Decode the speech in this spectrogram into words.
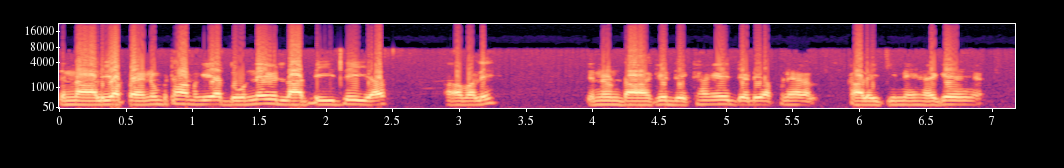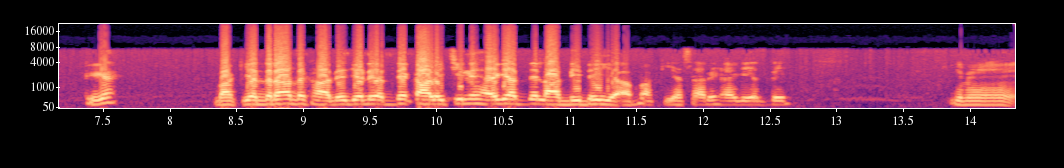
ਤੇ ਨਾਲ ਹੀ ਆਪਾਂ ਇਹਨੂੰ ਬਿਠਾਵਾਂਗੇ ਆ ਦੋਨੇ ਲਾਡੀ ਦੇ ਆ ਆ ਵਾਲੇ। ਤੇ ਇਹਨਾਂ ਨੂੰ ਡਾ ਕੇ ਦੇਖਾਂਗੇ ਜਿਹੜੇ ਆਪਣੇ ਕਾਲੇ ਚੀਨੇ ਹੈਗੇ ਠੀਕ ਹੈ? ਬਾਕੀ ਇੱਧਰ ਆ ਦਿਖਾ ਦੇ ਜਿਹੜੇ ਅੱਧੇ ਕਾਲੇ ਚੀਨੇ ਹੈਗੇ, ਅੱਧੇ ਲਾਡੀ ਦੇ ਹੀ ਆ, ਬਾਕੀ ਆ ਸਾਰੇ ਹੈਗੇ ਅੱਧੇ। ਜਿਵੇਂ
